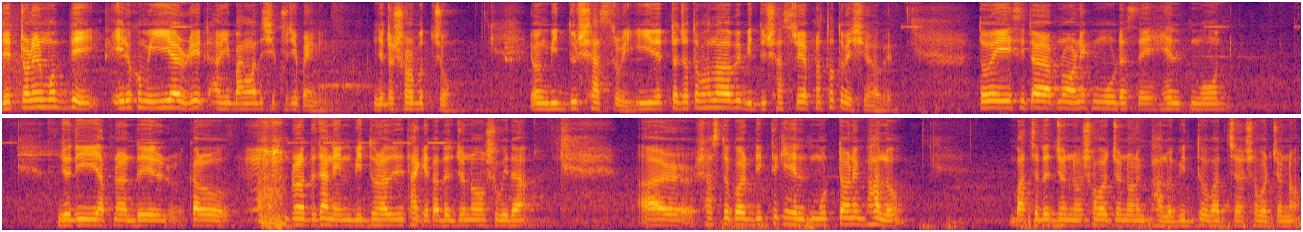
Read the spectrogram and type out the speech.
দেড় টনের মধ্যে এরকম ইআর রেট আমি বাংলাদেশে খুঁজে পাইনি, যেটা সর্বোচ্চ। এবং বিদ্যুৎ সাশ্রয়ী ই রেটটা যত ভালো হবে, বিদ্যুৎ সাশ্রয়ী আপনার তত বেশি হবে। তো এই এসিটার আপনার অনেক মুড আছে হেলথ মুড যদি আপনাদের কারও, আপনারা জানেন, বৃদ্ধরা যদি থাকে তাদের জন্য সুবিধা আর স্বাস্থ্যকর দিক থেকে হেলথ মুডটা অনেক ভালো। বাচ্চাদের জন্য, সবার জন্য অনেক ভালো, বৃদ্ধ বাচ্চা সবার জন্য।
